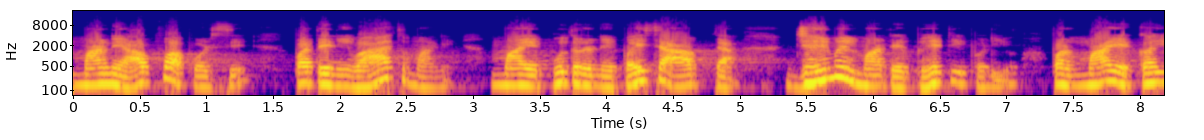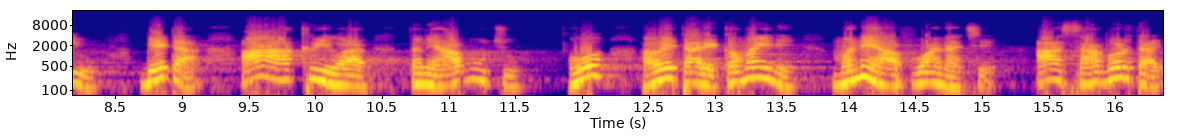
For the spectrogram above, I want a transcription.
માને આપવા પડશે. પતિની વાત માની. માએ પુત્રને પૈસા આપતા જયમેલ માટે ભેટી પડ્યો. પણ માએ કહ્યું, બેટા, આ આખરી વાર તને આપું છું. હો, હવે તારે કમાઈને મને આપવાના છે. આ સાંભળતા જ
